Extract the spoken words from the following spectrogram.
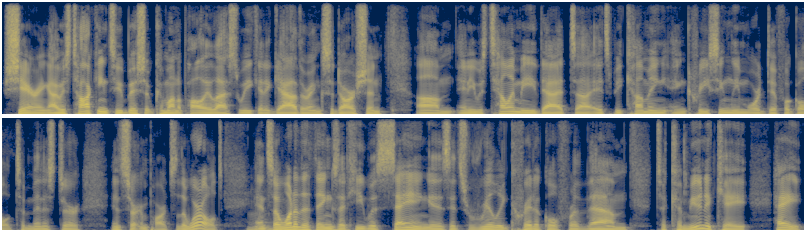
sharing. I was talking to Bishop Kamanapali last week at a gathering, Sudarshan, um, and he was telling me that uh, it's becoming increasingly more difficult to minister in certain parts of the world. Mm-hmm. And so, one of the things that he was saying is it's really critical for them to communicate hey,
